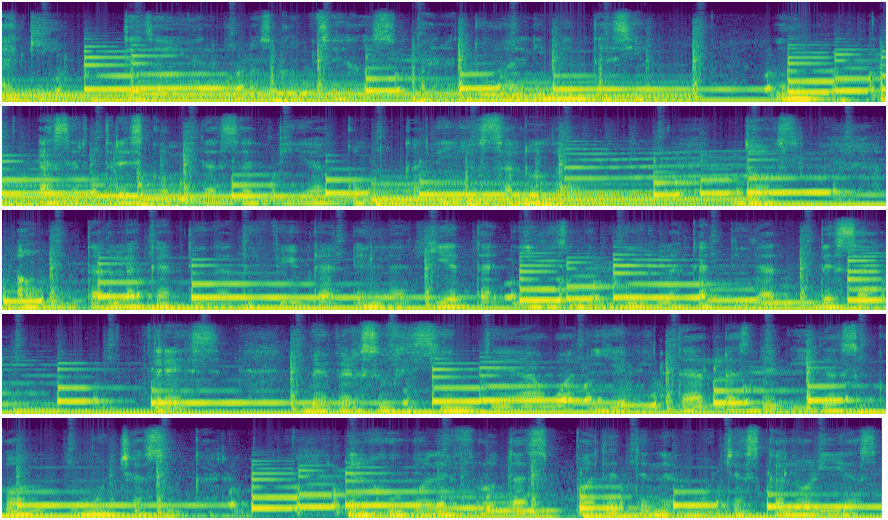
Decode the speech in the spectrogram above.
Aquí te doy algunos consejos para tu alimentación. 1. Hacer tres comidas al día con bocadillo saludable. 2. Aumentar la cantidad de fibra en la dieta y disminuir la cantidad de sal. 3. Beber suficiente agua y evitar las bebidas con mucha azúcar. El jugo de frutas puede tener muchas calorías,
